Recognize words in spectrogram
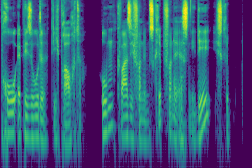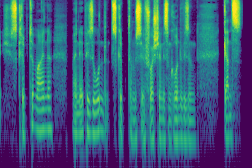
pro Episode, die ich brauchte, um quasi von dem Skript, von der ersten Idee, ich, skrip, ich skripte meine, meine Episoden, das Skript, da müsst ihr euch vorstellen, ist im Grunde wie so ein ganz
